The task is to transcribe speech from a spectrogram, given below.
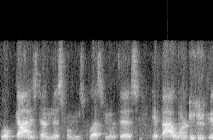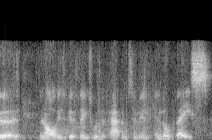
well, God has done this for me. He's blessed me with this. If I weren't good, then all these good things wouldn't have happened to me. And, and they'll base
